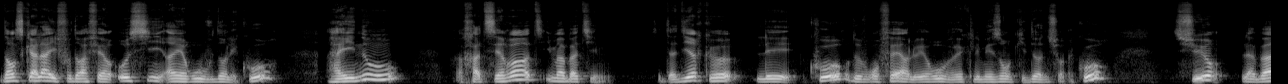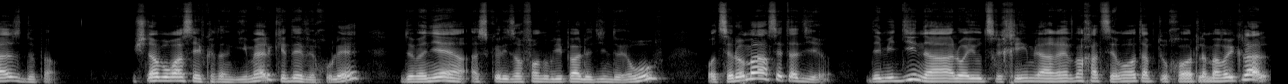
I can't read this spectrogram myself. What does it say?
Dans ce cas-là, il faudra faire aussi un hérouv dans les cours. Hainu Chatserot Imabatim. C'est-à-dire que les cours devront faire le héros avec les maisons qui donnent sur la cour sur la base de pain. Mishnabura Seif Katan Gimel, Kede de manière à ce que les enfants n'oublient pas le din de Hérouv, Otselomar, c'est-à-dire des midina, loyutzrichim, la rev bachatserot, aptuchot, la klal.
